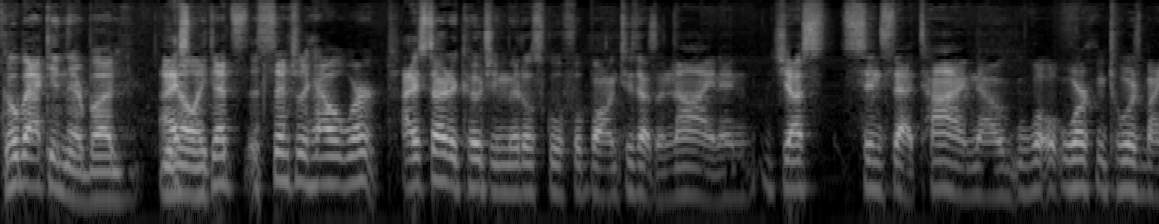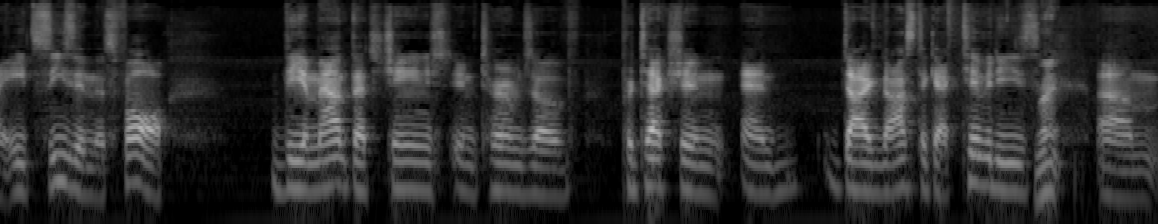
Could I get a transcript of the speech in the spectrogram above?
Go back in there, bud. You I know, like that's essentially how it worked. I started coaching middle school football in 2009, and just since that time, now w- working towards my eighth season this fall, the amount that's changed in terms of protection and diagnostic activities Right. um,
